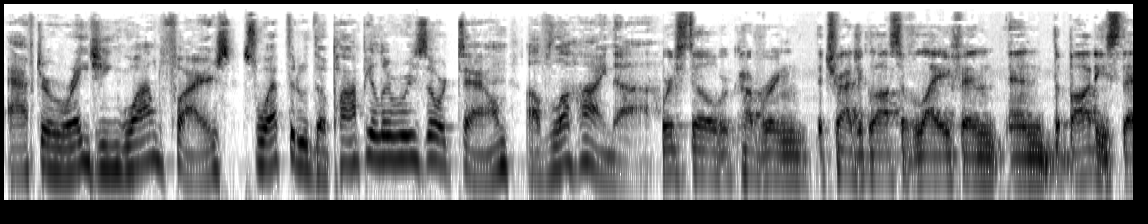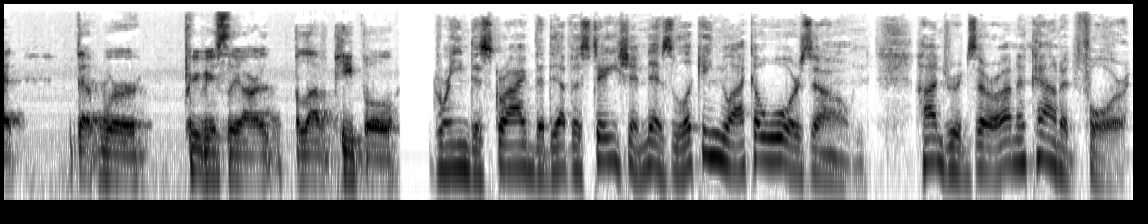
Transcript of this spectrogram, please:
after raging wildfires swept through the popular resort town of Lahaina. we're still recovering the tragic loss of life and, and the bodies that, that were previously our beloved people. Green described the devastation as looking like a war zone. Hundreds are unaccounted for,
